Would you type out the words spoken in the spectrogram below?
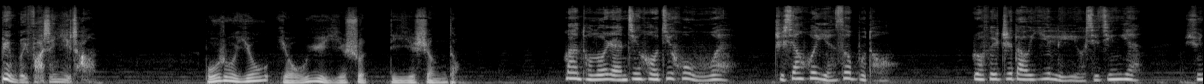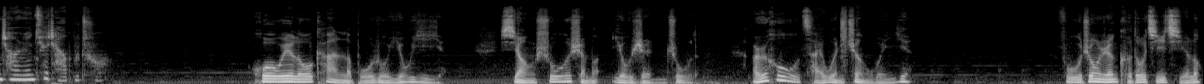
并未发现异常。不若幽犹豫一瞬，低声道：“曼陀罗燃尽后几乎无味，只香灰颜色不同。若非知道医理有些经验，寻常人却查不出。”霍威楼看了不若幽一眼，想说什么又忍住了，而后才问郑文燕：“府中人可都集齐了？”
